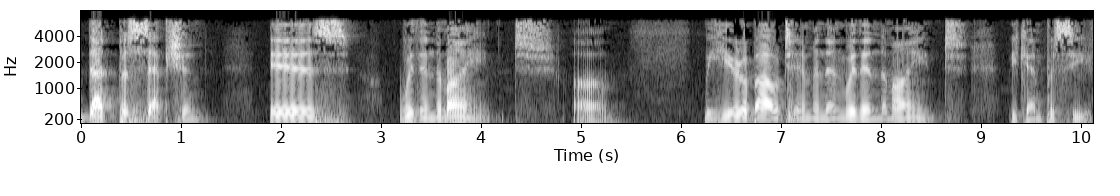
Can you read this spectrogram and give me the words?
that perception is within the mind. Uh, we hear about him and then within the mind we can perceive.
